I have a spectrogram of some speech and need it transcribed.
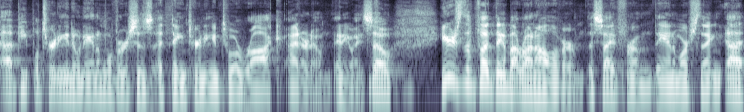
uh, people turning into an animal versus a thing turning into a rock. I don't know. Anyway, so here's the fun thing about Ron Oliver, aside from the Animorphs thing. Uh,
